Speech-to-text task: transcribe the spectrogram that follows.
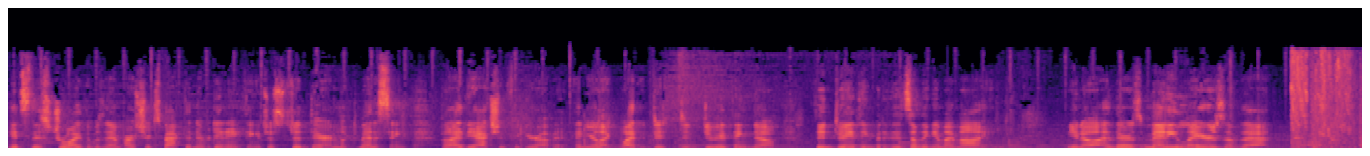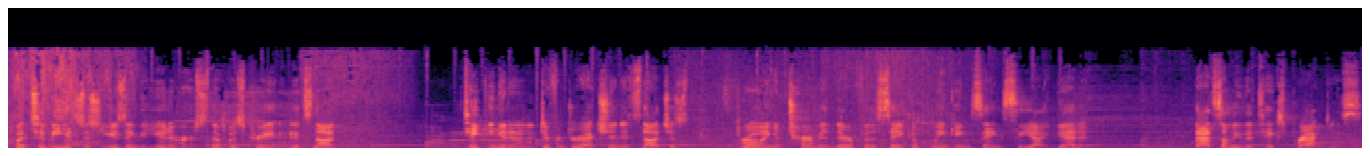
it's this droid that was an Empire Strikes Back that never did anything. It just stood there and looked menacing, but I had the action figure of it, and you're like, what? Did did it do anything? No, didn't do anything, but it did something in my mind, you know. And there's many layers of that. But to me, it's just using the universe that was created. It's not taking it in a different direction. It's not just throwing a term in there for the sake of winking, saying, see, I get it. That's something that takes practice.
